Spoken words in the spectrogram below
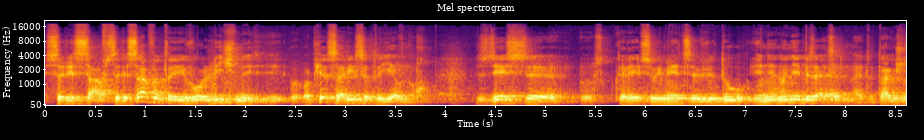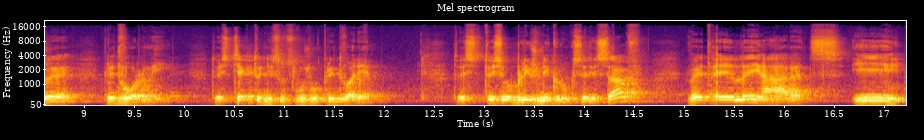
Сарисав. Сарисав это его личный, вообще Сарис это Евнух. Здесь, э, скорее всего, имеется в виду, но ну, не обязательно, это также придворный. То есть те, кто несут службу при дворе. То есть, то есть его ближний круг Сарисав, Вет Эйлей Арец. И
